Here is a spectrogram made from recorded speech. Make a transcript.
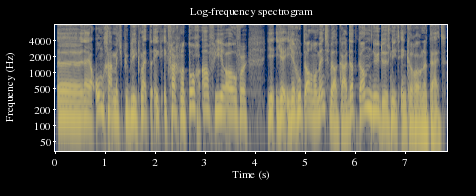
eh, nou ja, omgaan met je publiek. Maar ik, ik vraag me dan toch af hierover... Je, je, je roept allemaal mensen bij elkaar. Dat kan nu dus niet in coronatijd.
